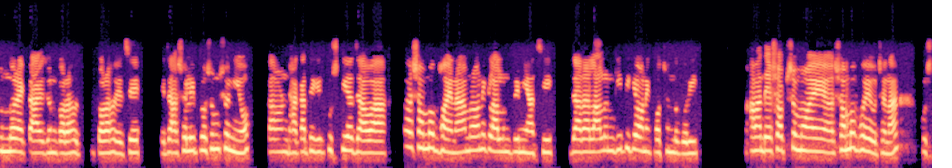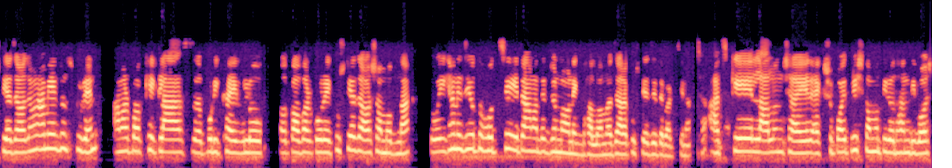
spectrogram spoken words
সুন্দর একটা আয়োজন করা করা হয়েছে। এটা আসলেই প্রশংসনীয়। কারণ ঢাকা থেকে কুষ্টিয়া যাওয়া সম্ভব হয় না। আমরা অনেক লালন প্রেমী আছি যারা লালন গীতিকে অনেক পছন্দ করি। আমাদের সব সময় সম্ভব হয়ে ওঠে না কুষ্টিয়া যাওয়া। যেমন আমি একজন স্টুডেন্ট আমার পক্ষে ক্লাস পরীক্ষা এগুলো কভার করে কুষ্টিয়া যাওয়া সম্ভব না। তো এখানে যেহেতু হচ্ছে এটা আমাদের জন্য অনেক ভালো। আমরা যারা কুষ্টিয়া যেতে পারছি না। আচ্ছা, আজকে লালন শাহের একশো পঁয়ত্রিশতম তিরোধান দিবস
